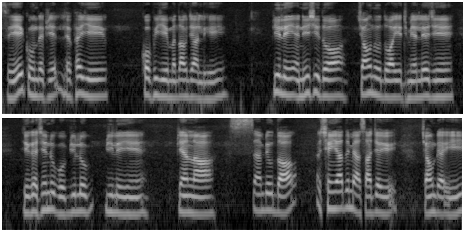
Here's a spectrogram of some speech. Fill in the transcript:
ဈေးကုန်တဲ့ဖြစ်လက်ဖက်ရည်ကော်ဖီရည်မတောက်ကြလေပြည်လျင်အနည်းရှိသောကျောင်းသို့သွား၍တမျက်လဲခြင်း ရေကချင်းတို့ကိုပြုလုပ်ပြီးလျင်ပြန်လာစံပြုတ်တော့အချိန်ရသမျှစားကြ၍ကျောင်းတက်၏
